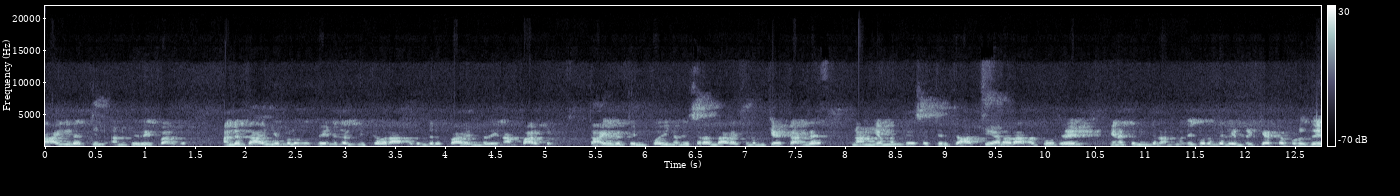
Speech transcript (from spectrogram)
தாயிடத்தில் அனுப்பி வைப்பார்கள். அந்த தாய் எவ்வளவு பேணுதல் மிக்கவராக இருந்திருப்பார் என்பதை நாம் பார்க்கணும். தாயகத்தில் போய் நபி சல்லா கேட்டாங்க நான் யமன் தேசத்திற்கு ஆட்சியாளராக போகிறேன். எனக்கு நீங்கள் அனுமதி கொடுங்கள் என்று கேட்ட பொழுது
